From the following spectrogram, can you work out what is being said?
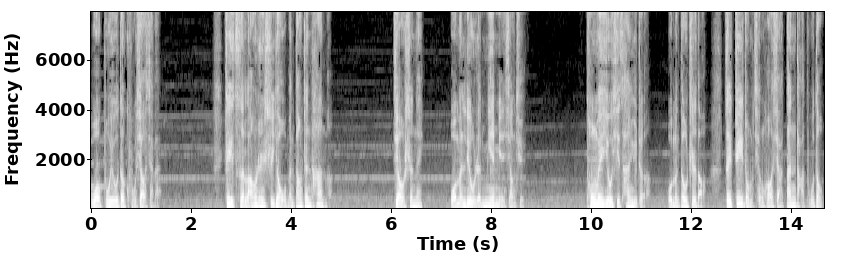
我不由得苦笑起来。这次狼人是要我们当侦探吗？教室内，我们六人面面相觑。同为游戏参与者，我们都知道，在这种情况下单打独斗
